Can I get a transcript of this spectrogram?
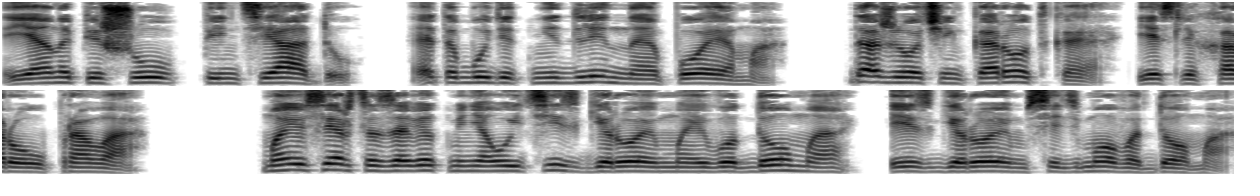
Я напишу Пентиаду. Это будет не длинная поэма, даже очень короткая, если Хароу права. Мое сердце зовет меня уйти с героем моего дома и с героем седьмого дома.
